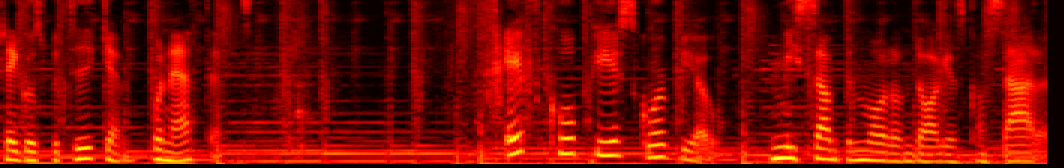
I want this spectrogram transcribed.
trädgårdsbutiken på nätet. FKP Scorpio, missa inte morgondagens konserter.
